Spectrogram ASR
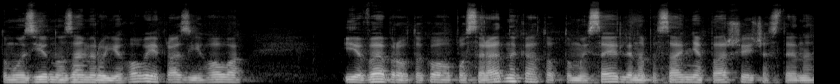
Тому, згідно заміру Єгови, якраз Єгова і вибрав такого посередника, тобто Мойсея, для написання першої частини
